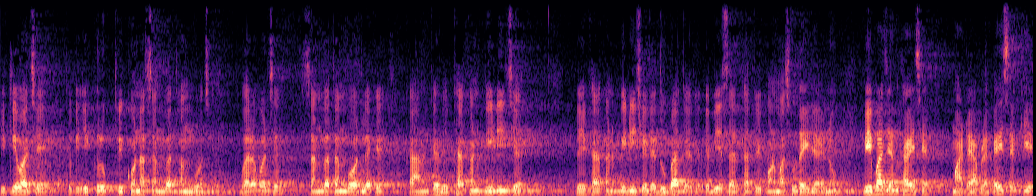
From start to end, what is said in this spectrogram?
એ કેવા છે? તો કે એકરૂપ ત્રિકોણના સંગત અંગો છે. બરાબર છે? સંગત અંગો એટલે કે કારણ કે રેખાખંડ બીડી છે. રેખાખંડ બીડી છે તે દુભાગ્ય એટલે કે બે સરખા ત્રિકોણમાં શું થઈ જાય એનું વિભાજન થાય છે. માટે આપણે કહી શકીએ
